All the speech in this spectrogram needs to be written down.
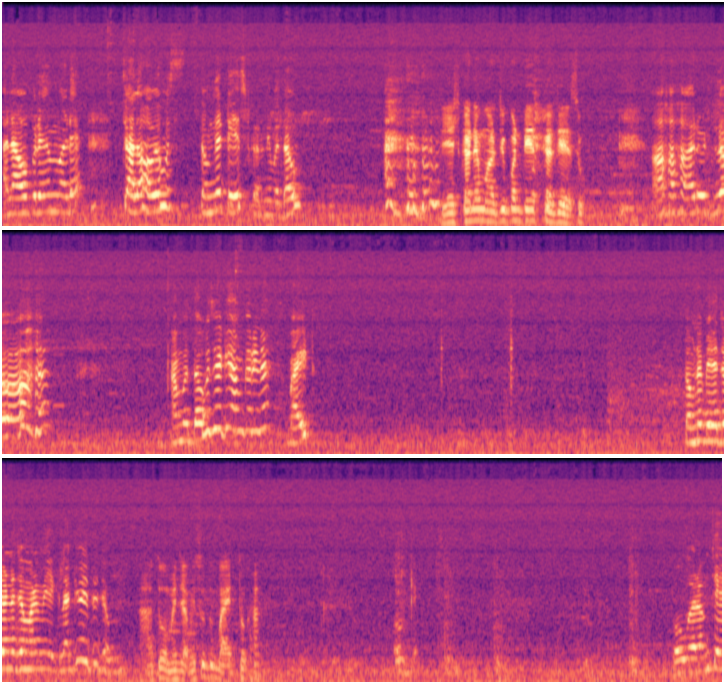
અને આવો પ્રેમ મળે. ચાલો હવે હું તમને ટેસ્ટ કરીને બતાવું. ટેસ્ટ કરીને મરજી પણ ટેસ્ટ કરજે શું આહાહા રોટલો. આમ બતાવું છે કે આમ કરીને? બાઈટ તમને બે જણને જમવાનું મેં એકલા કેવી રીતે જમું. હા તો અમે જમીશું તું બાઈટ તો ખા. ઓકે બહુ ગરમ છે.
